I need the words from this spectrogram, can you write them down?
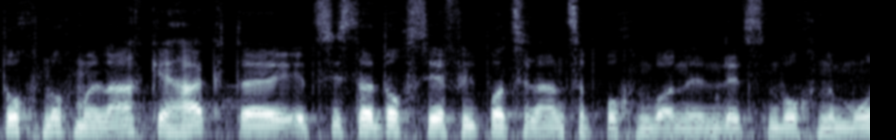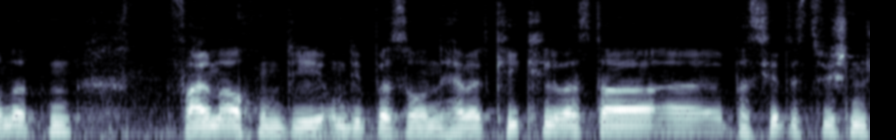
doch nochmal nachgehakt. Äh, jetzt ist da doch sehr viel Porzellan zerbrochen worden in den letzten Wochen und Monaten. Vor allem auch um die, um die Person Herbert Kickl, was da äh, passiert ist zwischen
